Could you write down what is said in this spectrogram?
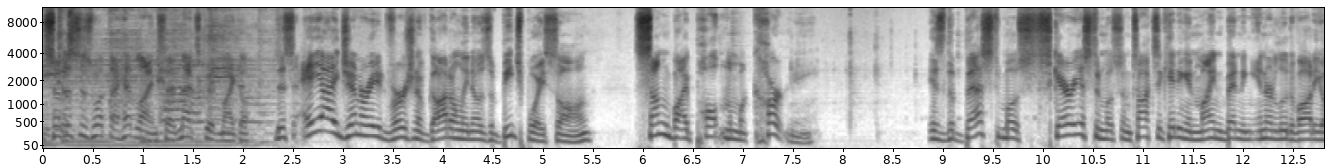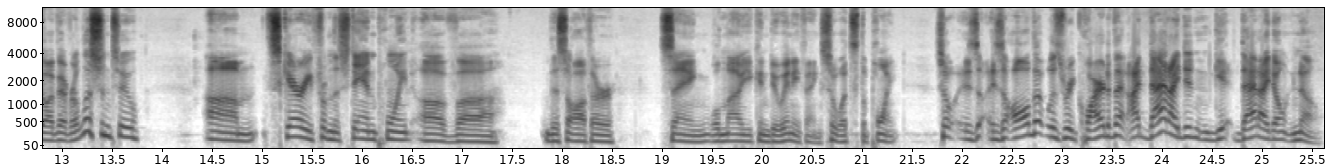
So just, this is what the headline said, and that's good, Michael. This AI-generated version of "God Only Knows" a Beach Boy song, sung by Paulton McCartney, is the best, most scariest, and most intoxicating and mind-bending interlude of audio I've ever listened to. Um, scary from the standpoint of uh, this author saying, "Well, now you can do anything. So what's the point?" So is is all that was required of that? I, that I didn't get. That I don't know.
